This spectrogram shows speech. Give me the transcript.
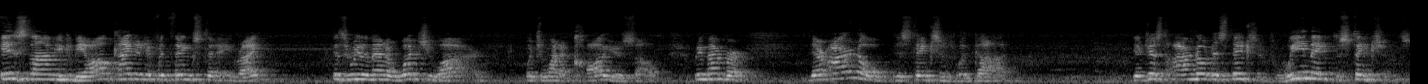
Islam, you can be all kind of different things today, right? It Doesn't really matter what you are. what you want to call yourself. Remember, there are no distinctions with God. There just are no distinctions. We make distinctions,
